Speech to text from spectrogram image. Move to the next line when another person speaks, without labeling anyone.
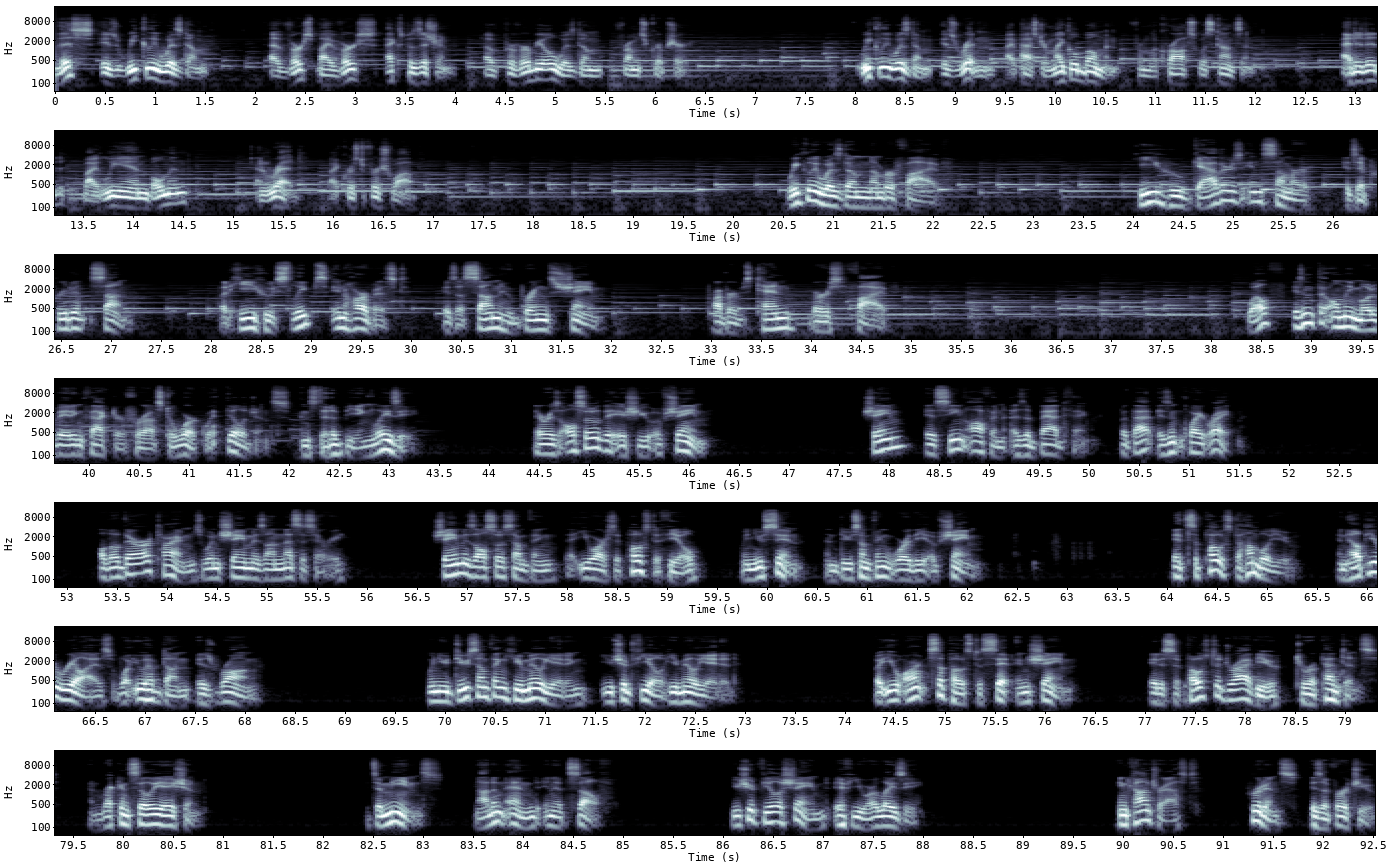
This is Weekly Wisdom, a verse by verse exposition of proverbial wisdom from Scripture. Weekly Wisdom is written by Pastor Michael Bowman from La Crosse, Wisconsin, edited by Leanne Bowman, and read by Christopher Schwab. Weekly Wisdom number 5 He who gathers in summer is a prudent son but he who sleeps in harvest is a son who brings shame. Proverbs 10, verse 5. Wealth isn't the only motivating factor for us to work with diligence instead of being lazy. There is also the issue of shame. Shame is seen often as a bad thing, but that isn't quite right. Although there are times when shame is unnecessary, Shame is also something that you are supposed to feel when you sin and do something worthy of shame. It's supposed to humble you and help you realize what you have done is wrong. When you do something humiliating, you should feel humiliated. But you aren't supposed to sit in shame. It is supposed to drive you to repentance and reconciliation. It's a means, not an end in itself. You should feel ashamed if you are lazy. In contrast, prudence is a virtue.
